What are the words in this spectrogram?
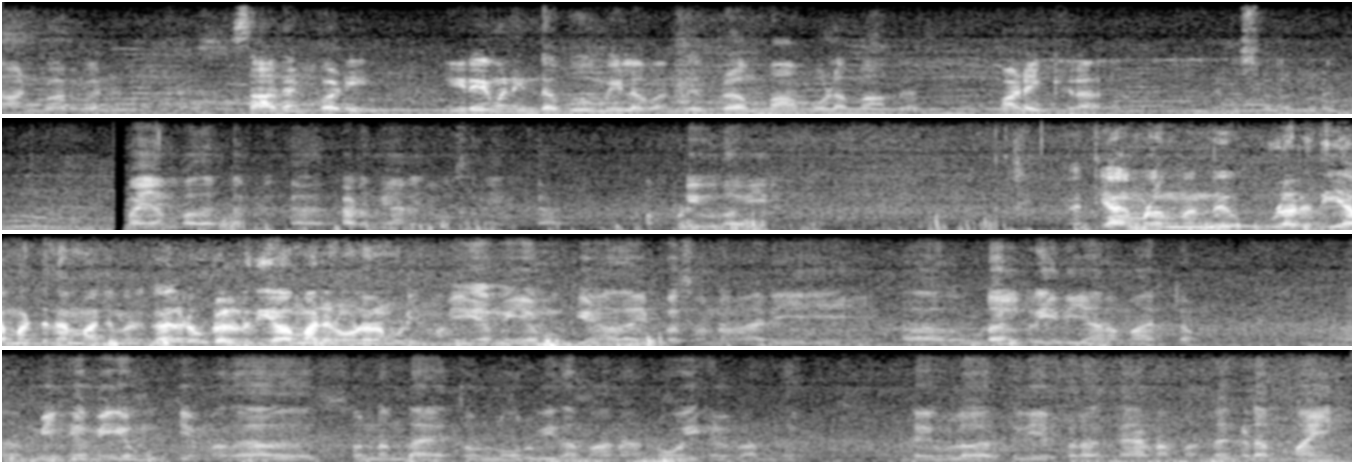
தான் வருவன். ஸோ அதன்படி இறைவன் இந்த பூமியில் வந்து பிரம்மா மூலமாக படைக்கிறார் என்று சொல்லப்படுது. பயம் பதட்டம் இருக்காது கடுமையான யோசனை இருக்காது. அப்படி உதவி இருக்கு. மூலம் வந்து உடல் ரீதியாக மட்டும்தான் மாற்றம் இருக்கா? இல்லை உடல் ரீதியாக மாற்றம் உணர முடியுமா? மிக மிக முக்கியம். அதை இப்போ சொன்ன மாதிரி அதாவது உடல் ரீதியான மாற்றம். மிக மிக முக்கியம். அதாவது சொன்ன தொண்ணூறு விதமான நோய்கள் வந்து இந்த உலகத்தில் ஏற்படுற காரணம் வந்து எங்களோட மைண்ட்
